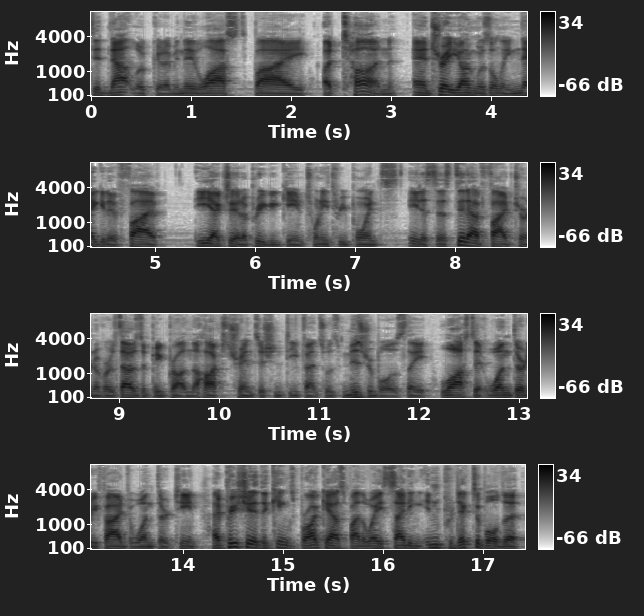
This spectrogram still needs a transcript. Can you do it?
did not look good. I mean, they lost by a ton, and Trae Young was only negative five he actually had a pretty good game 23 points, 8 assists, did have five turnovers. That was a big problem. The Hawks' transition defense was miserable as they lost it 135 to 113. I appreciated the Kings broadcast, by the way, citing Inpredictable to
